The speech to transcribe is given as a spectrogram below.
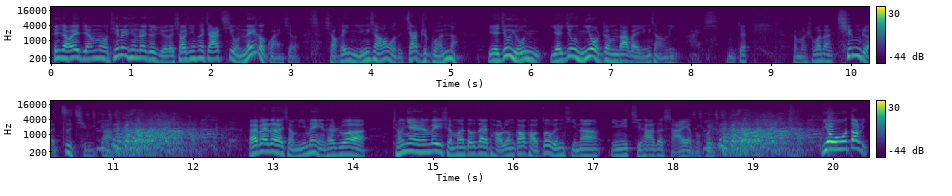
听小黑节目，听着听着就觉得肖钦和佳期有那个关系了。小黑，你影响了我的价值观呢。”也就有你，也就你有这么大的影响力。哎，你这怎么说呢？清者自清啊。白白的小迷妹，他说：成年人为什么都在讨论高考作文题呢？因为其他的啥也不会。有道理。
